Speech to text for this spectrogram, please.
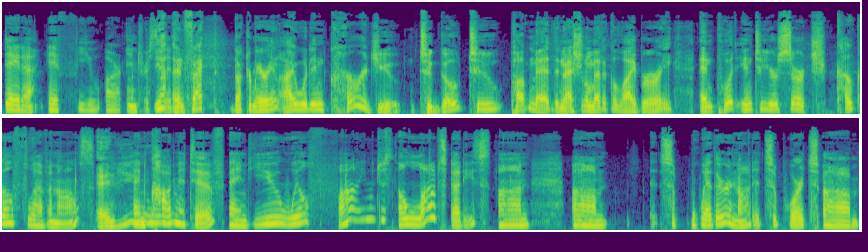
data if you are interested. Yeah, in fact, Dr. Marion, I would encourage you to go to PubMed, the National Medical Library, and put into your search cocoa flavanols and you and cognitive, and you will find just a lot of studies on um, su- whether or not it supports um,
